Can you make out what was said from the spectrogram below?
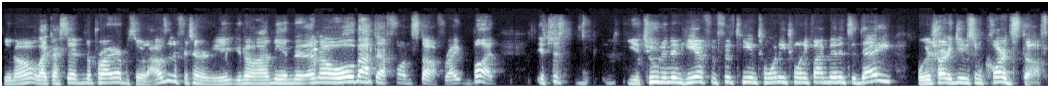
You know, like I said in the prior episode, I was in a fraternity. You know, I mean, I know all about that fun stuff, right? But it's just you're tuning in here for 15, 20, 25 minutes a day. We're gonna try to give you some card stuff.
